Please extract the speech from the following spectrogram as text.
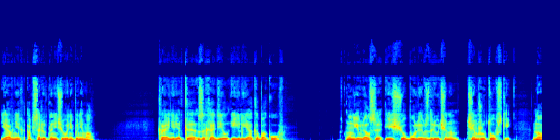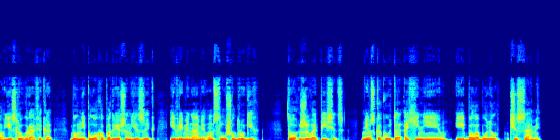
Я в них абсолютно ничего не понимал. Крайне редко заходил и Илья Кабаков. Он являлся еще более вздрюченным, чем Жутовский, но если у графика был неплохо подвешен язык, и временами он слушал других, то живописец нес какую-то ахинею и балаболил часами,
